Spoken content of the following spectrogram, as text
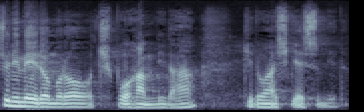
주님의 이름으로 축복합니다. 기도하시겠습니다.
